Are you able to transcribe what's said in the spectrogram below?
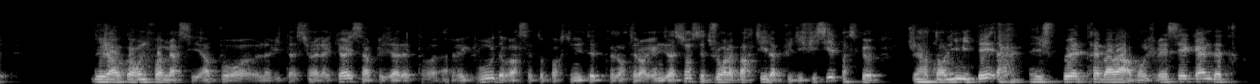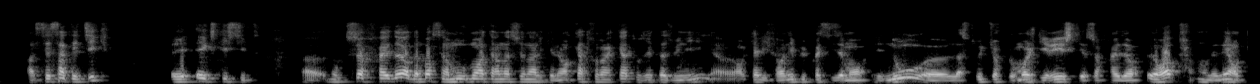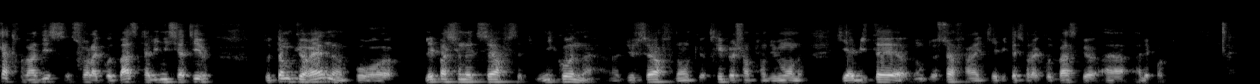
déjà encore une fois, merci hein, pour l'invitation et l'accueil. C'est un plaisir d'être avec vous, d'avoir cette opportunité de présenter l'organisation. C'est toujours la partie la plus difficile parce que j'ai un temps limité et je peux être très bavard. Donc, je vais essayer quand même d'être assez synthétique et explicite. Euh, donc Surfrider, d'abord, c'est un mouvement international qui est né en 84 aux États-Unis, euh, en Californie plus précisément. Et nous, euh, la structure que moi je dirige, qui est Surfrider Europe, on est né en 90 sur la côte basque à l'initiative de Tom Curren pour les passionnés de surf. C'est une icône du surf, donc triple champion du monde qui habitait donc de surf, hein, qui habitait sur la côte basque à, l'époque.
